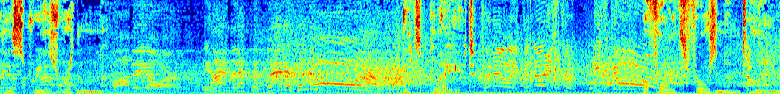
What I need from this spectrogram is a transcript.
history is written, it's played. Before it's frozen in time,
